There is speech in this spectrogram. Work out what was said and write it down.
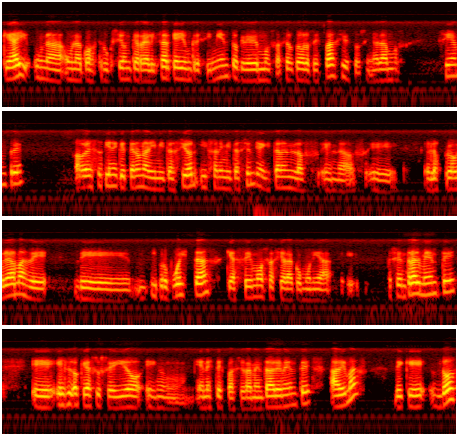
que hay una, una construcción que realizar, que hay un crecimiento, que debemos hacer todos los espacios, esto señalamos siempre. Ahora eso tiene que tener una limitación y esa limitación tiene que estar en los, en los, eh, en los programas de, de, y propuestas que hacemos hacia la comunidad. Eh, centralmente eh, es lo que ha sucedido en, en este espacio, lamentablemente. Además, de que dos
